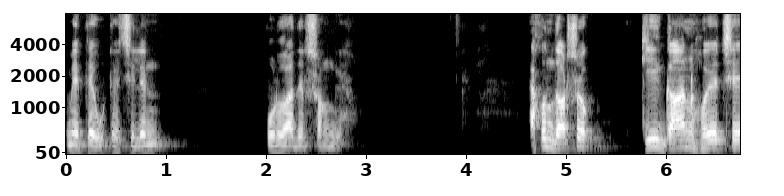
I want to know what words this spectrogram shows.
মেতে উঠেছিলেন পড়ুয়াদের সঙ্গে। এখন দর্শক কি গান হয়েছে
